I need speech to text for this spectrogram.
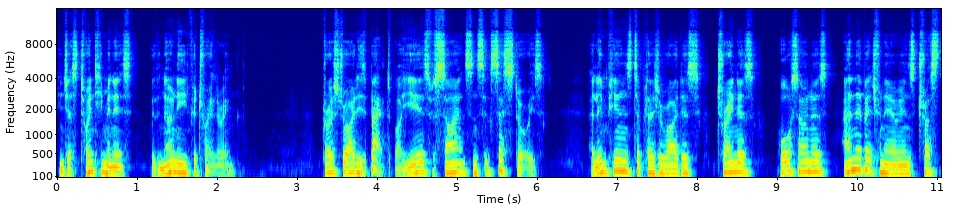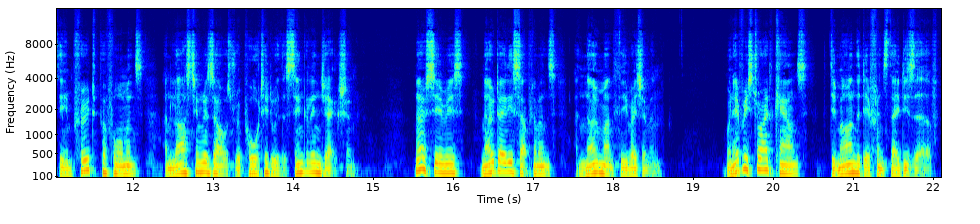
in just 20 minutes with no need for trailering. ProStride is backed by years of science and success stories. Olympians to pleasure riders, trainers, horse owners, and their veterinarians trust the improved performance and lasting results reported with a single injection. No series, no daily supplements, and no monthly regimen. When every stride counts, demand the difference they deserve.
